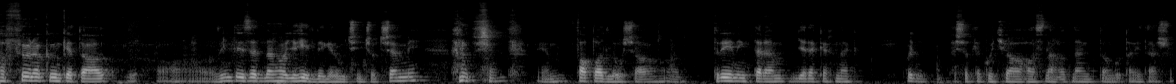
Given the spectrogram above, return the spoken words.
a főnökünket a, a, az intézetben, hogy a hétvégén úgy sincs ott semmi. Ilyen fapadlós a, a tréningterem gyerekeknek, hogy esetleg, hogyha használhatnánk tangó tanításra.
